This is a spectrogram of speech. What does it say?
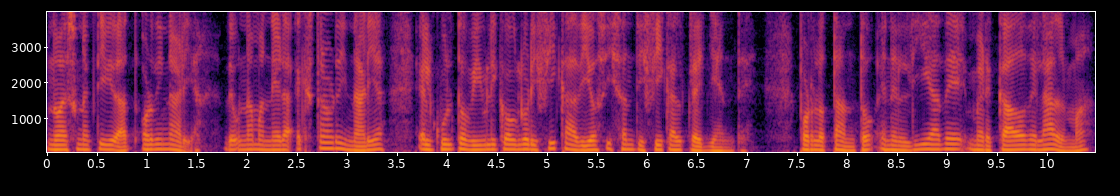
no es una actividad ordinaria. De una manera extraordinaria, el culto bíblico glorifica a Dios y santifica al creyente. Por lo tanto, en el día de mercado del alma,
